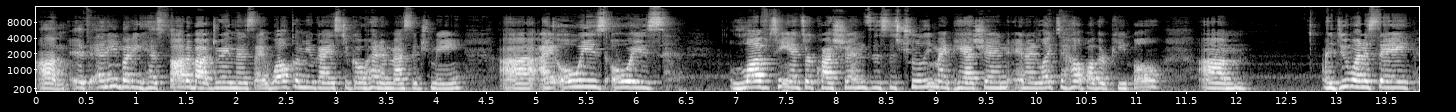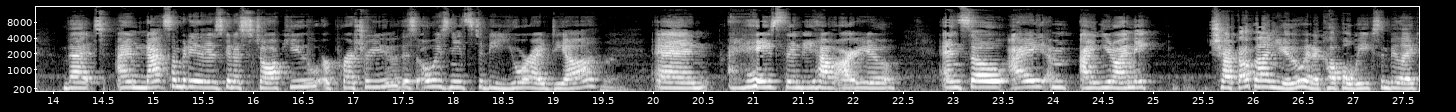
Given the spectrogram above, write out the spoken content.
Um, if anybody has thought about doing this, I welcome you guys to go ahead and message me. Uh, I always always love to answer questions. This is truly my passion, and I like to help other people. Um, I do want to say that I am not somebody that is going to stalk you or pressure you. This always needs to be your idea. Right. And hey, Cindy, how are you? And so I am, I you know, I make check up on you in a couple weeks and be like,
